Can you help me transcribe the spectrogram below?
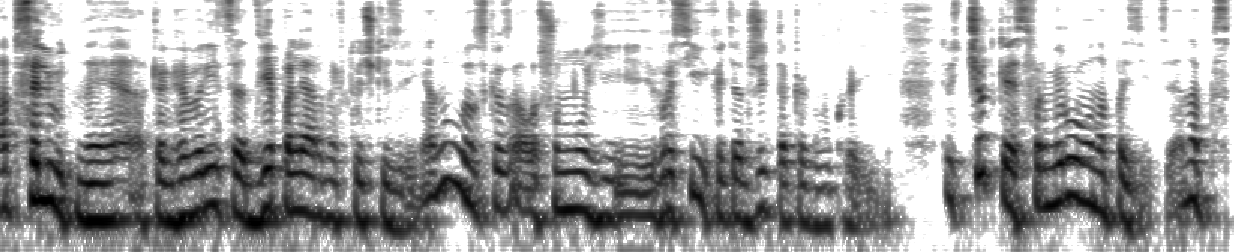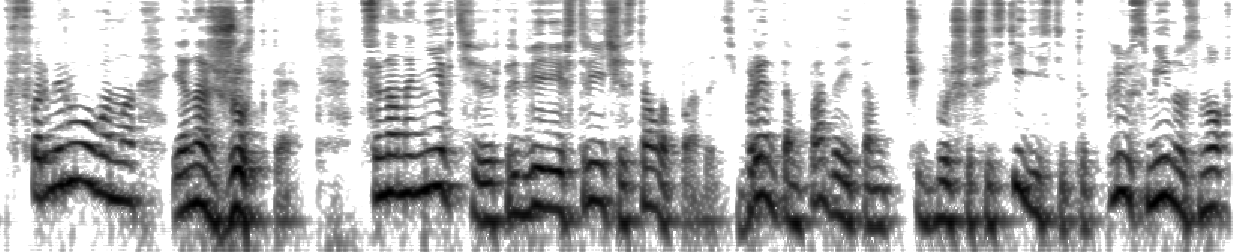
абсолютные, как говорится, две полярных точки зрения. Ну, он сказал, что многие в России хотят жить так, как в Украине. То есть четкая сформирована позиция. Она сформирована и она жесткая. Цена на нефть в преддверии встречи стала падать. Бренд там падает там чуть больше 60, тут плюс-минус, но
